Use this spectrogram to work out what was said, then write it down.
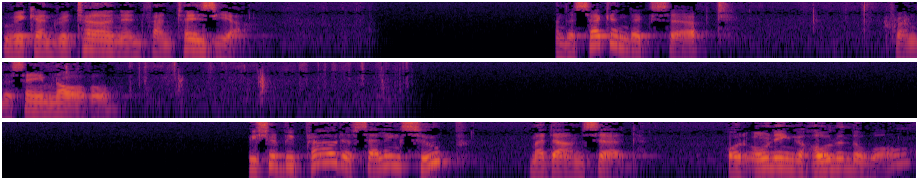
we can return in fantasia. And the second excerpt from the same novel We should be proud of selling soup, Madame said, or owning a hole in the wall.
